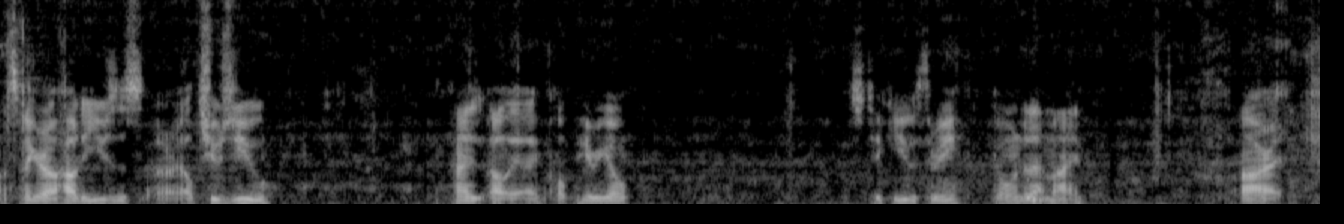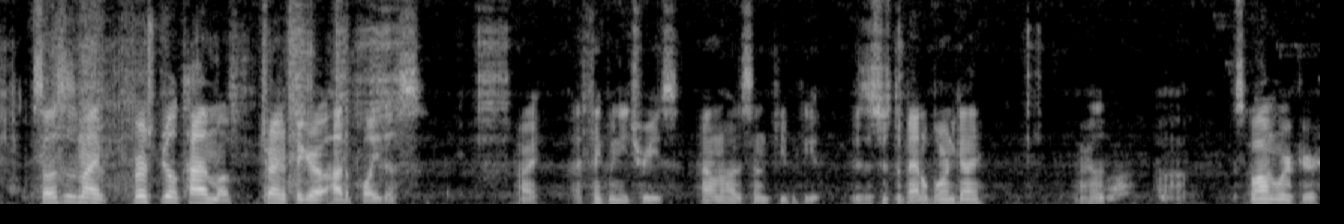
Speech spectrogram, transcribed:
Let's figure out how to use this. Alright, I'll choose you. I, oh yeah. Oh, here we go. Take you three. Go into that mine. Alright. So this is my first real time of trying to figure out how to play this. Alright. I think we need trees. I don't know how to send people to get... Is this just a Battleborn guy? Alright, uh, spawn worker.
